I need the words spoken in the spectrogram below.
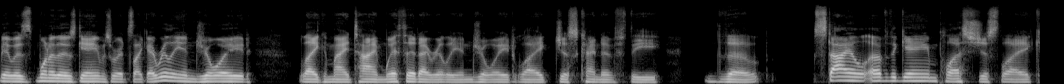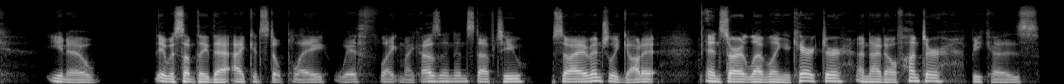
it was one of those games where it's like i really enjoyed like my time with it i really enjoyed like just kind of the the style of the game plus just like you know it was something that I could still play with like my cousin and stuff too. So I eventually got it and started leveling a character, a night elf hunter, because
